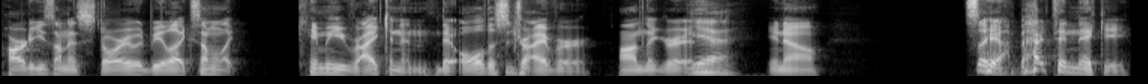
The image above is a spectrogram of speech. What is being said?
parties on his story would be like someone like Kimi Raikkonen, the oldest driver on the grid. Yeah. you know. So yeah, back to Niki.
